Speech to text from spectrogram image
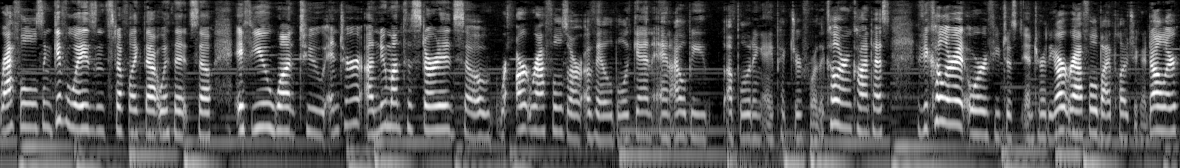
raffles and giveaways and stuff like that with it. So if you want to enter, a new month has started, so art raffles are available again, and I will be uploading a picture for the coloring contest. If you color it, or if you just enter the art raffle by pledging a dollar,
